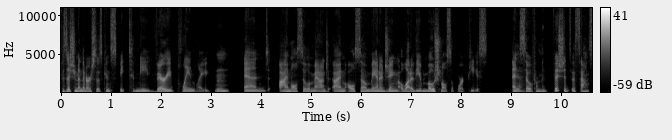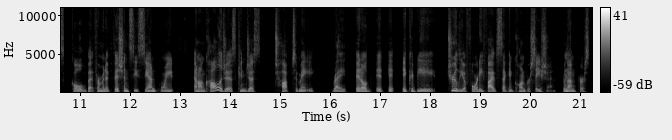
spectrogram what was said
physician and the nurses can speak to me very plainly. Mm. And I'm also imagine I'm also managing a lot of the emotional support piece. And Yeah. so from an efficiency, it sounds cold, but from an efficiency standpoint, an oncologist can just talk to me. Right. It'll it it it could be truly a 45 second conversation for that mm-hmm. person.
